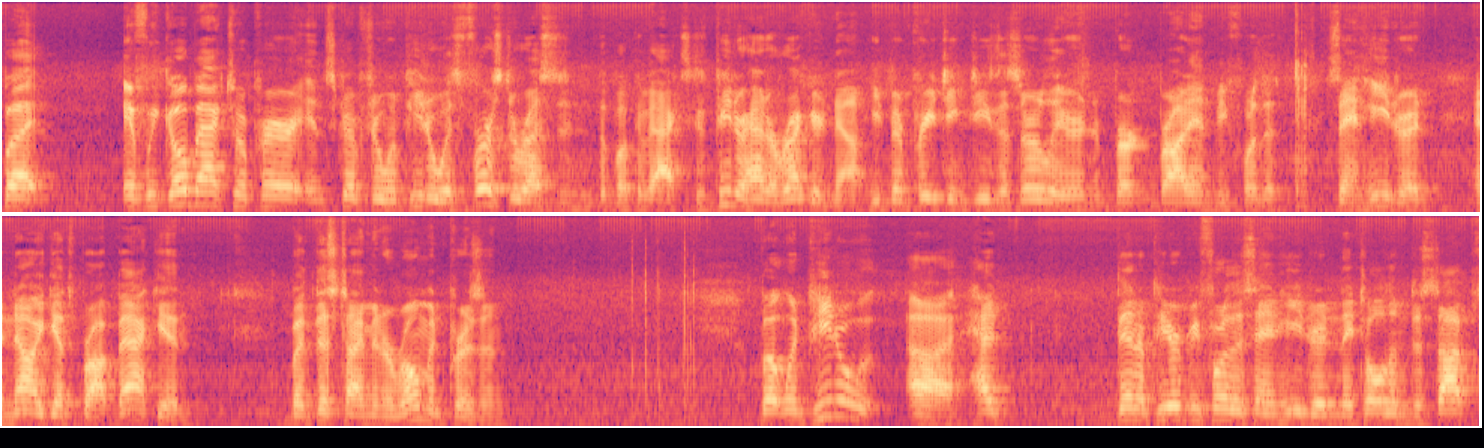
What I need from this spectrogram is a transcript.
but if we go back to a prayer in Scripture when Peter was first arrested in the book of Acts, because Peter had a record now. He'd been preaching Jesus earlier and brought in before the Sanhedrin, and now he gets brought back in, but this time in a Roman prison. But when Peter uh, had then appeared before the Sanhedrin, and they told him to stop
